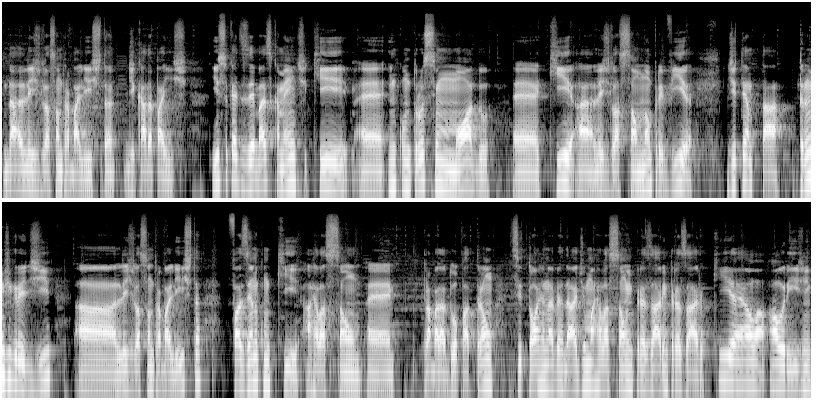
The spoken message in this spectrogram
da legislação trabalhista de cada país. Isso quer dizer basicamente que é, encontrou-se um modo é, que a legislação não previa de tentar transgredir a legislação trabalhista, fazendo com que a relação é, trabalhador-patrão se torne, na verdade, uma relação empresário-empresário, que é a, a origem,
